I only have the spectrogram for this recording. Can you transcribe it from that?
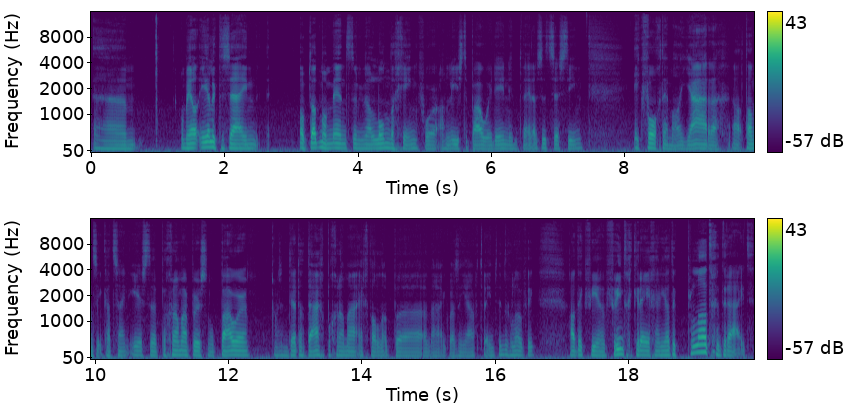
ehm, om heel eerlijk te zijn, op dat moment toen ik naar Londen ging voor Unleash the Power Within in 2016, ik volgde hem al jaren. Althans, ik had zijn eerste programma Personal Power. Was een 30 dagen programma, echt al op, uh, nou ik was een jaar of 22 geloof ik. Had ik via een vriend gekregen en die had ik plat gedraaid.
